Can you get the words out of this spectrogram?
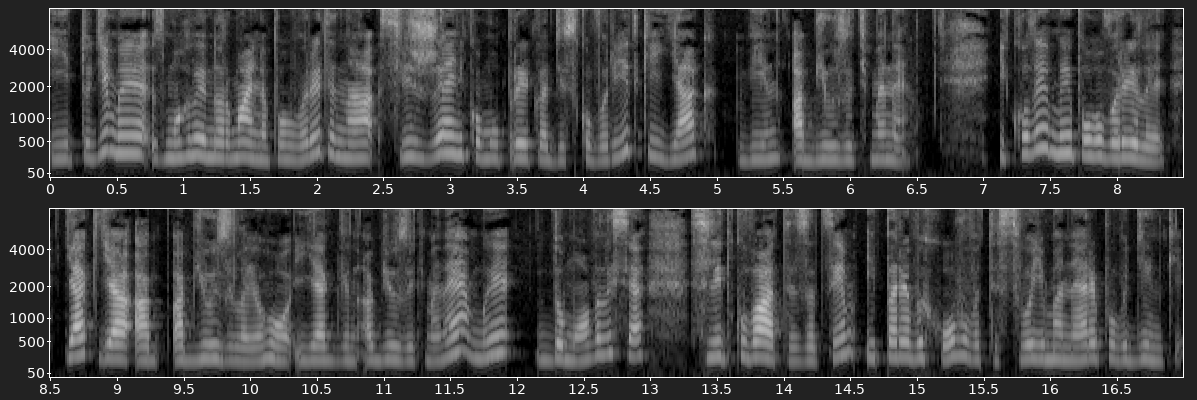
І тоді ми змогли нормально поговорити на свіженькому прикладі сковорідки, як він аб'юзить мене. І коли ми поговорили, як я аб'юзила його і як він аб'юзить мене, ми домовилися слідкувати за цим і перевиховувати свої манери поведінки.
